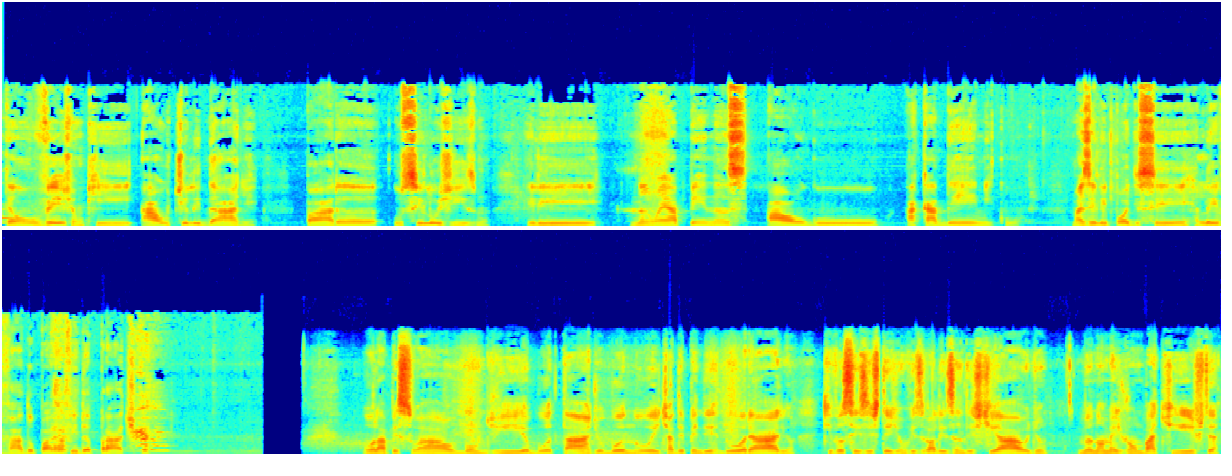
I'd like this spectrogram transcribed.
Então vejam que há utilidade para o silogismo. Ele não é apenas algo acadêmico, mas ele pode ser levado para a vida prática. Olá pessoal, bom dia, boa tarde ou boa noite, a depender do horário que vocês estejam visualizando este áudio. Meu nome é João Batista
